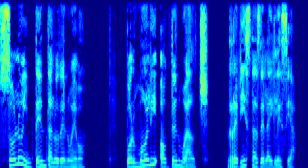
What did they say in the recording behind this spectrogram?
Solo inténtalo de nuevo. Por Molly Ogden Welch, Revistas de la Iglesia.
